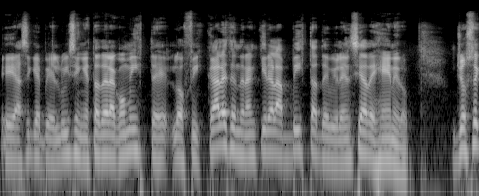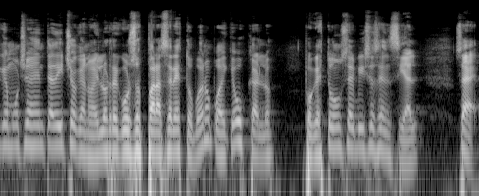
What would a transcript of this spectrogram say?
eh, así que, Luis, en esta te la comiste. Los fiscales tendrán que ir a las vistas de violencia de género. Yo sé que mucha gente ha dicho que no hay los recursos para hacer esto. Bueno, pues hay que buscarlo, porque esto es un servicio esencial. O sea,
